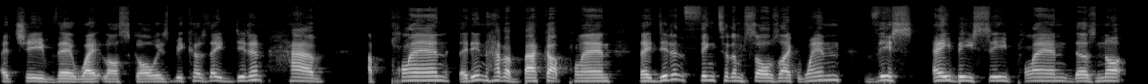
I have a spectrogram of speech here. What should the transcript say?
achieve their weight loss goal is because they didn't have a plan. They didn't have a backup plan. They didn't think to themselves, like, when this ABC plan does not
